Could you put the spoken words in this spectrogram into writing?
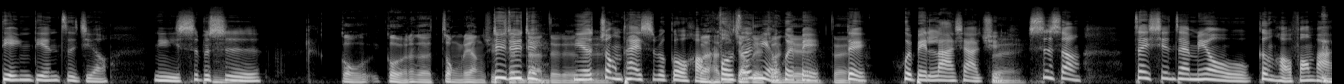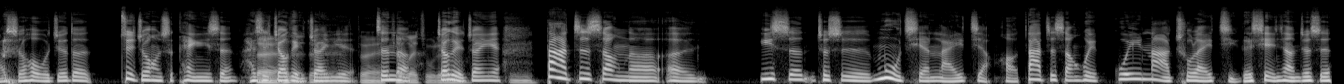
掂一掂自己哦，你是不是够够、嗯、有那个重量去？对对对，对对对，你的状态是不是够好？否则你也会被对，对会被拉下去。事实上，在现在没有更好方法的时候，我觉得。最重要是看医生，还是交给专业？真的交给专业。嗯、大致上呢，呃，医生就是目前来讲，哈，大致上会归纳出来几个现象，就是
